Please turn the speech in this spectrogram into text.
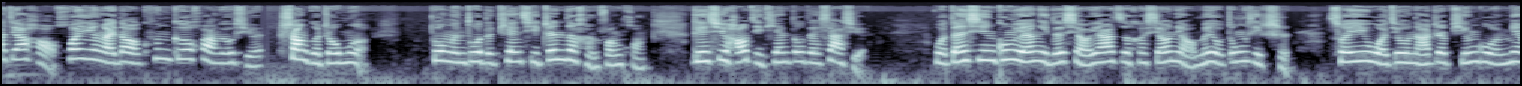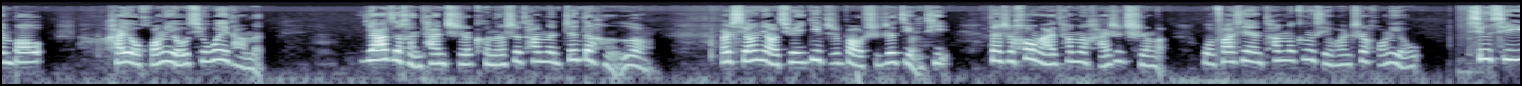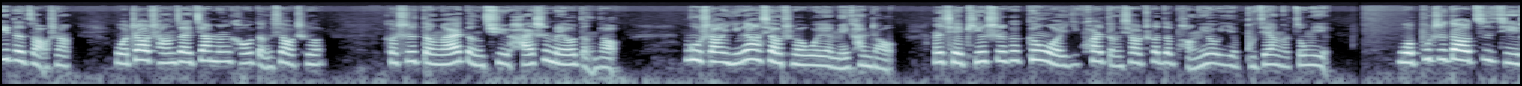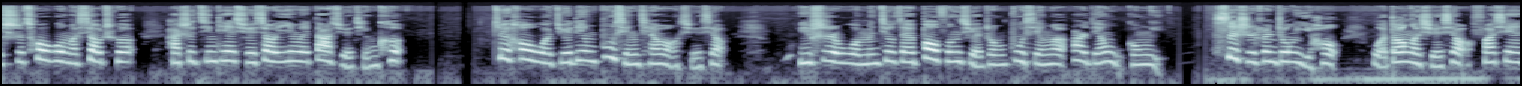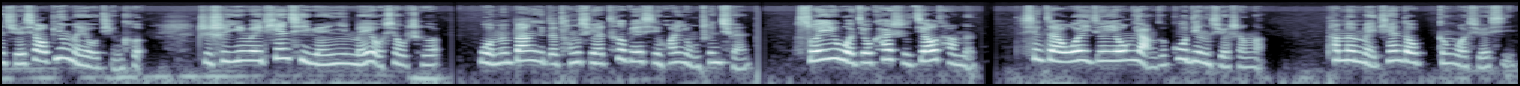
大家好，欢迎来到坤哥话留学。上个周末，多伦多的天气真的很疯狂，连续好几天都在下雪。我担心公园里的小鸭子和小鸟没有东西吃，所以我就拿着苹果、面包，还有黄油去喂它们。鸭子很贪吃，可能是它们真的很饿，而小鸟却一直保持着警惕。但是后来它们还是吃了，我发现它们更喜欢吃黄油。星期一的早上，我照常在家门口等校车，可是等来等去还是没有等到。路上一辆校车我也没看着，而且平时跟跟我一块等校车的朋友也不见了踪影。我不知道自己是错过了校车，还是今天学校因为大雪停课。最后，我决定步行前往学校。于是，我们就在暴风雪中步行了二点五公里。四十分钟以后，我到了学校，发现学校并没有停课，只是因为天气原因没有校车。我们班里的同学特别喜欢咏春拳，所以我就开始教他们。现在我已经有两个固定学生了，他们每天都跟我学习。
